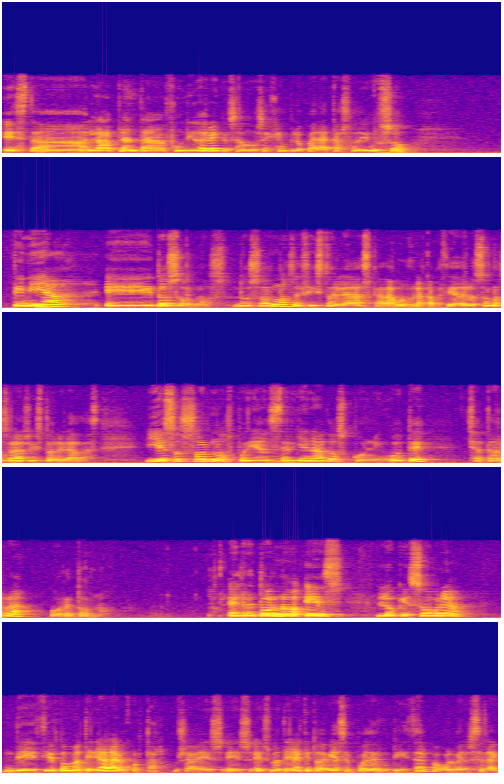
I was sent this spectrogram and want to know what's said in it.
esta, la planta fundidora que usamos ejemplo para caso de uso tenía eh, dos hornos, dos hornos de 6 toneladas cada uno. La capacidad de los hornos era 6 toneladas. Y esos hornos podían ser llenados con lingote, chatarra o retorno. El retorno es lo que sobra de cierto material al cortar. O sea, es, material que todavía se puede reutilizar para volver a ser,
